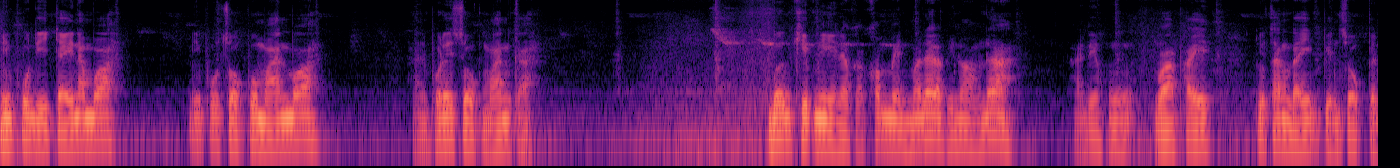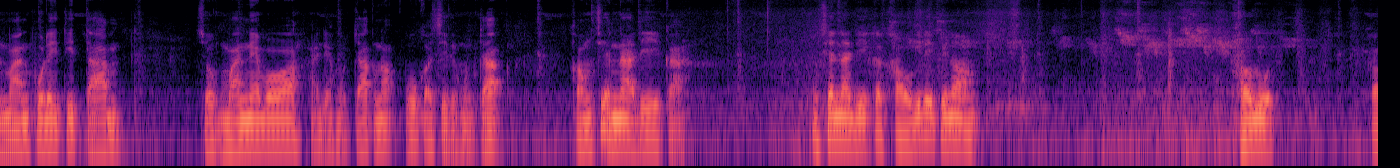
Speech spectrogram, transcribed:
มีผู้ดีใจนำบ่ มีผู้โศกผู้หมานบ่อันผู้ได้โศกหมานกะ เบิ่งคลิปนี้แล้วก็คอมเมนต์มาเด้พี่น้องเด้อให้ได้ฮู้ว่าไผอยู่ทางใดเป็นโศกเป็นมันผู้ใดติดตามโศกมันแน่บ่ให้ได้ฮู้จักเนาะปู่ก็สิได้ฮู้จัก ของเสียนหน้าดีกะของเสียนหน้าดีกับเขาอยู่เด้พี่น้อง เขาหลุด เขา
